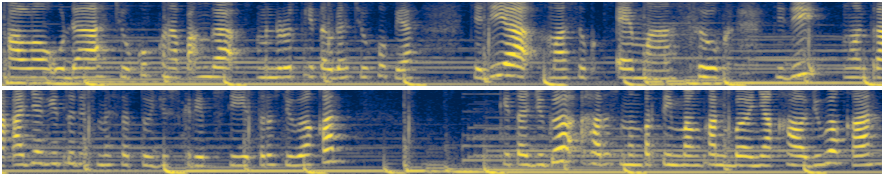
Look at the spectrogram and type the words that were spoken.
Kalau udah cukup kenapa enggak? Menurut kita udah cukup ya. Jadi ya masuk eh masuk. Jadi ngontrak aja gitu di semester 7 skripsi. Terus juga kan kita juga harus mempertimbangkan banyak hal juga kan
